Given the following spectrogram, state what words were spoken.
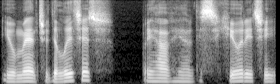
you meant to delete it we have here the security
